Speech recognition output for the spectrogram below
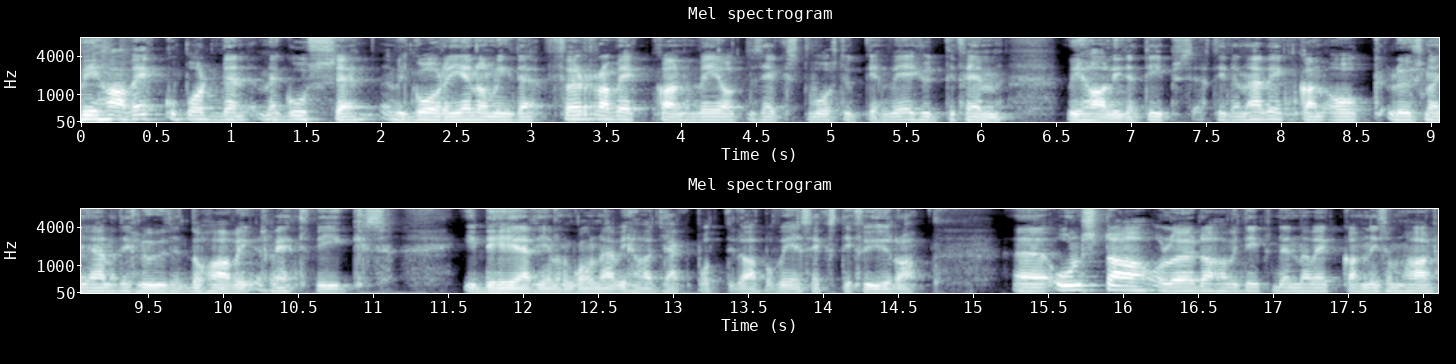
Vi har veckopodden med Gusse. Vi går igenom lite förra veckan, V86, två stycken V75. Vi har lite tips till den här veckan och lyssna gärna till slutet, då har vi Rättviks idéer genomgång när vi har jackpot idag på V64. Uh, eh, onsdag och lördag har vi tips denna veckan. Ni som har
